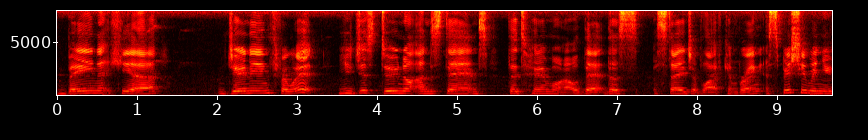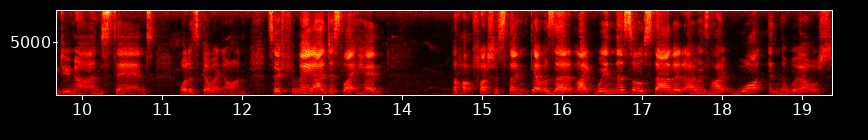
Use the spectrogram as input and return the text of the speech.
been here journeying through it, you just do not understand the turmoil that this stage of life can bring, especially when you do not understand what is going on. So for me, I just like had the hot flushes thing. That was it. Like when this all started, I was like, what in the world?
